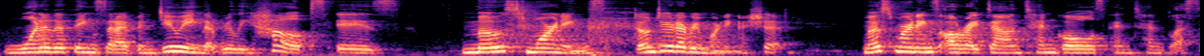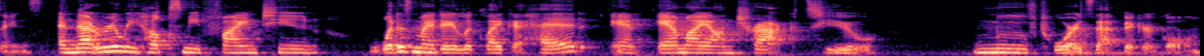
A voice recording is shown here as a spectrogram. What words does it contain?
one of the things that I've been doing that really helps is most mornings, don't do it every morning, I should. Most mornings, I'll write down 10 goals and 10 blessings. And that really helps me fine tune what does my day look like ahead? And am I on track to move towards that bigger goal?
